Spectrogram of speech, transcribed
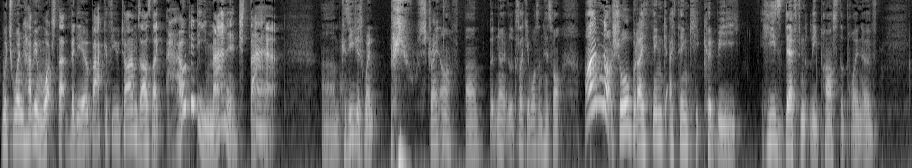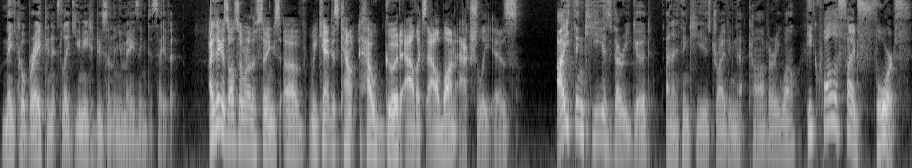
Which, when having watched that video back a few times, I was like, how did he manage that? Because he just went straight off. Um, but no, it looks like it wasn't his fault. I'm not sure, but I think I think he could be. He's definitely past the point of make or break, and it's like you need to do something amazing to save it. I think it's also one of those things of we can't discount how good Alex Albon actually is. I think he is very good, and I think he is driving that car very well. He qualified fourth,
